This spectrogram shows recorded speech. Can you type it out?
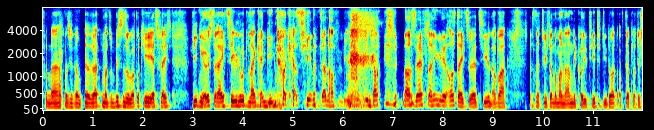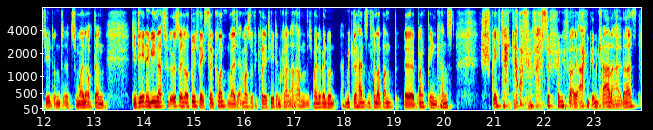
von daher hat man sich also hat man so ein bisschen so gehofft, okay, jetzt vielleicht wie gegen Österreich zehn Minuten lang kein Gegentor kassieren und dann hoffentlich noch, noch selbst dann irgendwie den Ausgleich zu erzielen. Aber das ist natürlich dann nochmal eine andere Qualität, die dort auf der Platte steht und äh, zumal auch dann die Dänen im Gegensatz zu den Österreichern auch durchwechseln konnten, weil sie einfach so viel Qualität im Kader haben. Ich meine, wenn du Mikkel Hansen von der Bank, äh, Bank bringen kannst, spricht halt dafür, was du für einen überragenden Kader halt hast.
